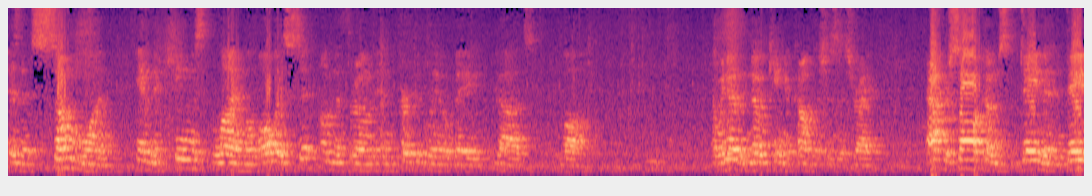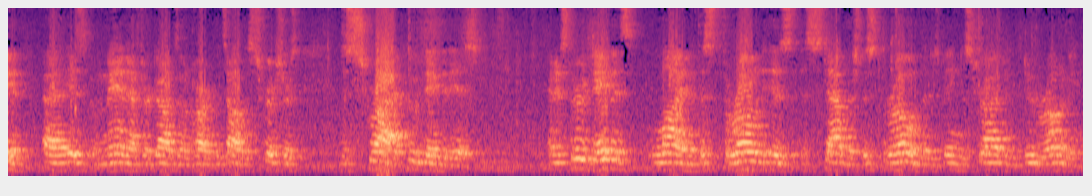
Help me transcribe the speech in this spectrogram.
is that someone in the king's line will always sit on the throne and perfectly obey God's law. And we know that no king accomplishes this, right? After Saul comes David, and David uh, is a man after God's own heart. That's how the scriptures describe who David is. And it's through David's line that this throne is established, this throne that is being described in Deuteronomy.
